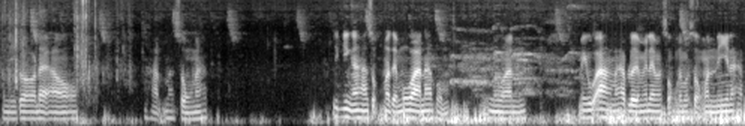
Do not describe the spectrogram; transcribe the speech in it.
วันนี้ก็ได้เอาอาหารมาส่งนะครับนี่กินอาหารส่งมาแต่เมื่อวานนะครับผมเมื่อวานไม่ว่างนะครับ เลยไม่ได้มาส่งเลยมาส่งวันนี้นะครับ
